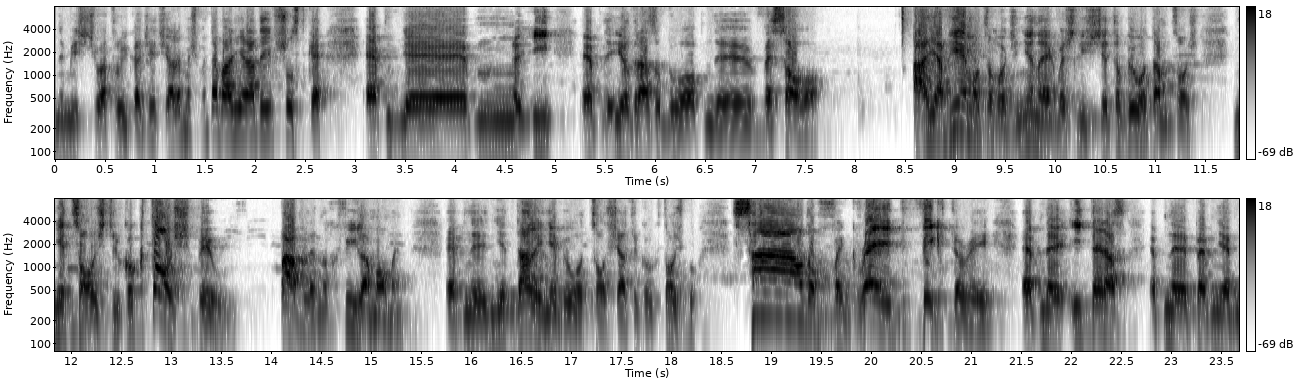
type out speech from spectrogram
mieściła trójka dzieci, ale myśmy dawali radę i w szóstkę. I, i od razu było wesoło. A ja wiem o co chodzi. Nie no, jak weszliście, to było tam coś. Nie coś, tylko ktoś był. Pawle, no chwila, moment. E, nie, dalej nie było cosia, tylko ktoś był. Sound of a great victory. E, I teraz e, pewnie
